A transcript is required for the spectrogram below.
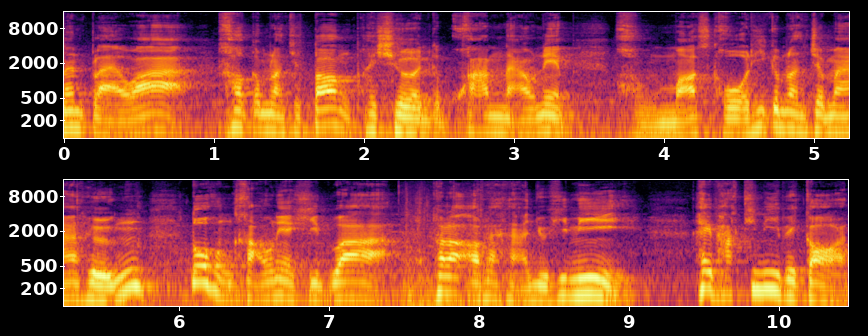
นั่นแปลว่าเขากำลังจะต้องเผชิญกับความหนาวเหน็บของมอสโกที่กำลังจะมาถึง ตัวของเขาเนี่ยคิดว่าถ้าเราเอาทหารอยู่ที่นี่ ให้พักที่นี่ไปก่อน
